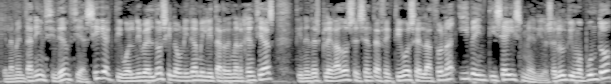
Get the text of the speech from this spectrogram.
que lamentar incidencias. Sigue activo el nivel 2 y la unidad militar de emergencias tiene desplegados 60 efectivos en la zona y 26 medios. El último punto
